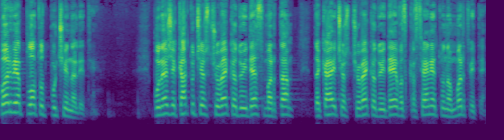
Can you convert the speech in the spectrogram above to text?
първия плод от починалите. Понеже както чрез човека дойде смъртта, така и чрез човека дойде и възкресението на мъртвите.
